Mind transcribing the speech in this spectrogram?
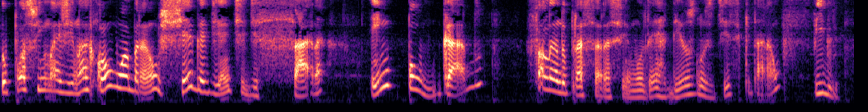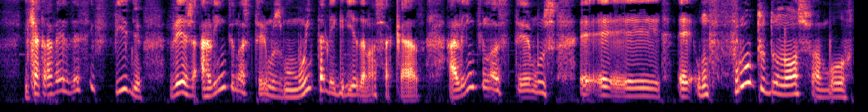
eu posso imaginar como Abraão chega diante de Sara, empolgado, falando para Sara assim: mulher, Deus nos disse que dará um filho. E que através desse filho, veja, além de nós termos muita alegria da nossa casa, além de nós termos é, é, é, um fruto do nosso amor,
